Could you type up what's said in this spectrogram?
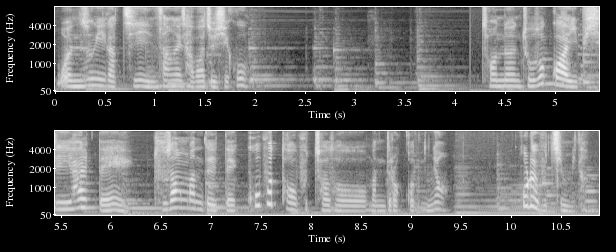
원숭이 같이 인상을 잡아주시고 저는 조속과 입시할 때 두상 만들 때 코부터 붙여서 만들었거든요. 코를 붙입니다.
